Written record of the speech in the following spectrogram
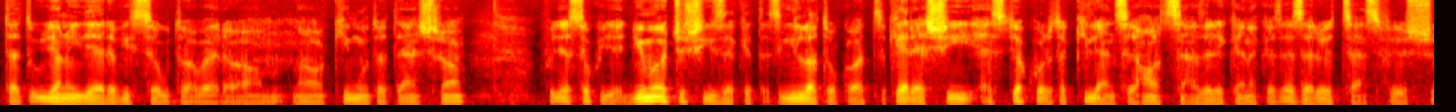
tehát ugyanígy erre visszautalva erre a, a kimutatásra, a fogyasztók, ugye a gyümölcsös ízeket, az illatokat keresi, ez gyakorlatilag 96% ennek az 1500 fős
